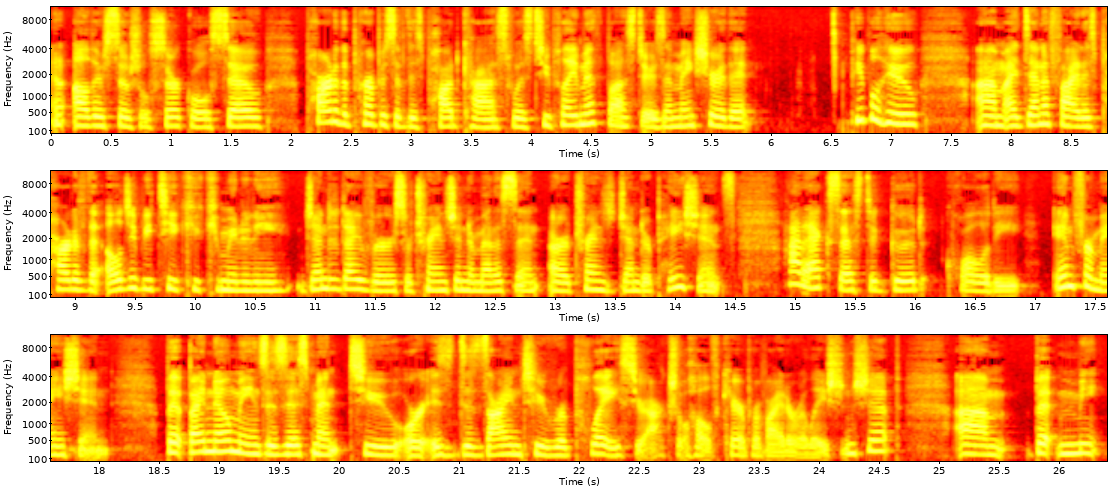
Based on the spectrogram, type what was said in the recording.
and other social circles. So, part of the purpose of this podcast was to play Mythbusters and make sure that people who um, identified as part of the LGBTQ community, gender diverse, or transgender medicine or transgender patients had access to good quality information. But by no means is this meant to or is designed to replace your actual healthcare provider relationship. Um, but me-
